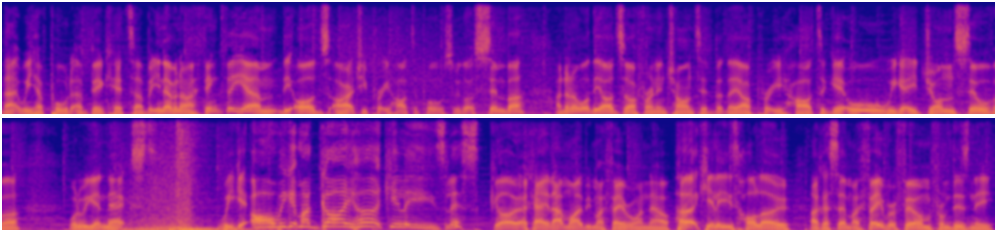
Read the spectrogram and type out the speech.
that we have pulled a big hitter. But you never know. I think the um the odds are actually pretty hard to pull. So we've got simba. I don't know what the odds are for an enchanted but they are pretty hard to get. Oh we get a john silver. What do we get next We get oh, we get my guy Hercules. Let's go. Okay, that might be my favorite one now. Hercules Holo. Like I said, my favorite film from Disney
